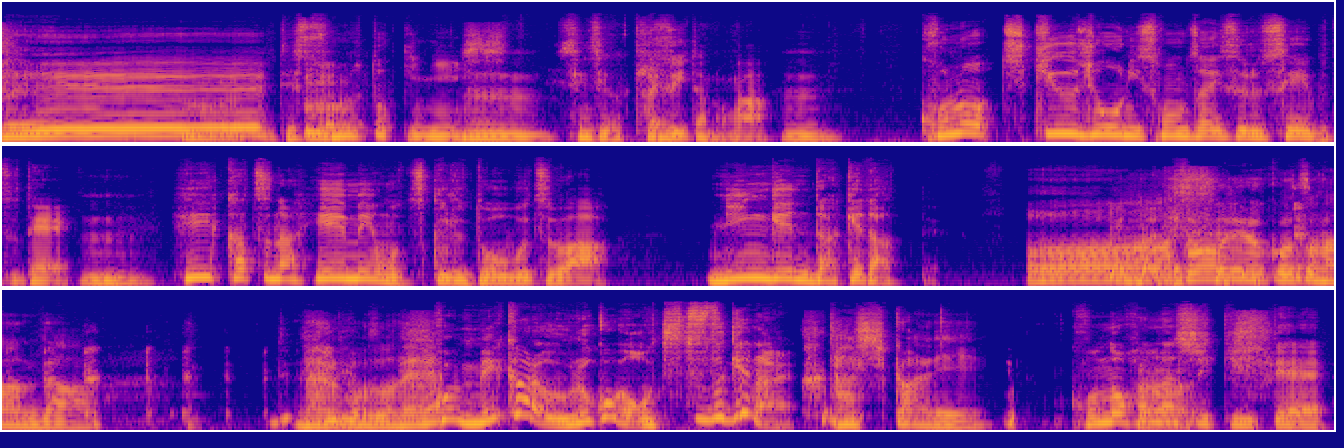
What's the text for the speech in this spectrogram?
へえ。で、その時にうん先生が気づいたのが、うん。この地球上に存在する生物で、うん。平滑な平面を作る動物は人間だけだって。ああ、そういうことなんだ。なるほどねこ。れ目から鱗が落ち続けない？確かに。この話聞いて、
